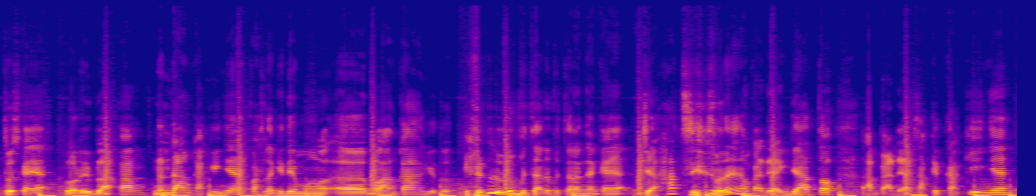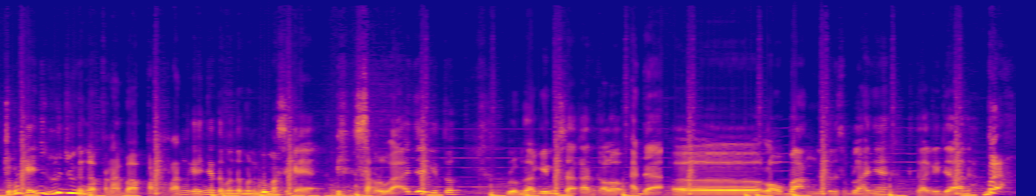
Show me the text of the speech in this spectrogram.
Terus kayak lo dari belakang Nendang kakinya pas lagi dia mau eh, melangkah gitu. Itu tuh dulu bercanda-bercandaan yang kayak jahat sih sebenarnya. Sampai ada yang jatuh Sampai ada yang sakit kakinya. Cuma kayaknya dulu juga nggak pernah baperan Kayaknya. Teman-teman gue masih kayak Ih seru aja gitu. Belum lagi misalkan kalau ada eh, lobang gitu di sebelahnya Kita lagi jalan Bah!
